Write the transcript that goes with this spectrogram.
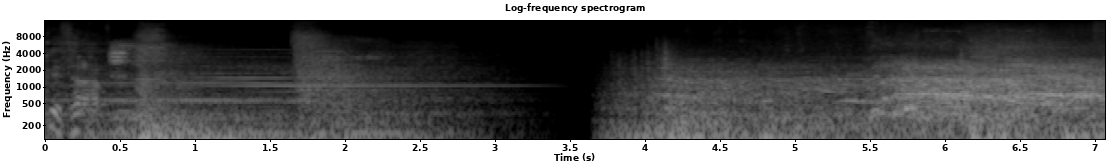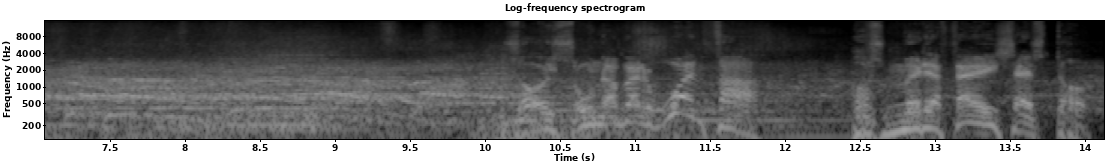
Quizá ¡Sois una vergüenza! ¡Os merecéis esto!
